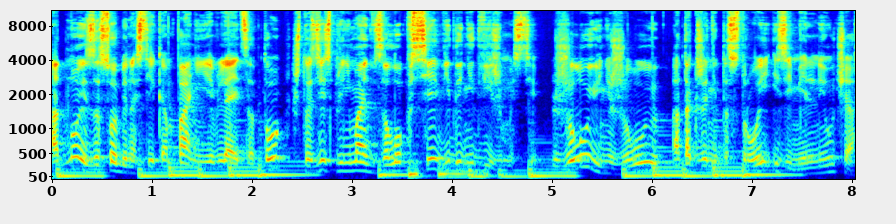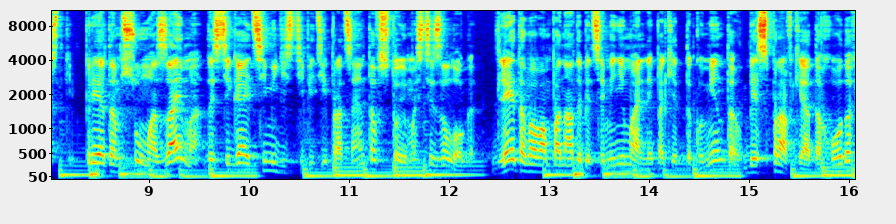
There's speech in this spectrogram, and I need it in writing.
Одной из особенностей компании является то, что здесь принимают в залог все виды недвижимости – жилую и нежилую, а также недострои и земельные участки. При этом сумма займа достигает 75% стоимости залога. Для этого вам понадобится минимальный пакет документов без справки о доходах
